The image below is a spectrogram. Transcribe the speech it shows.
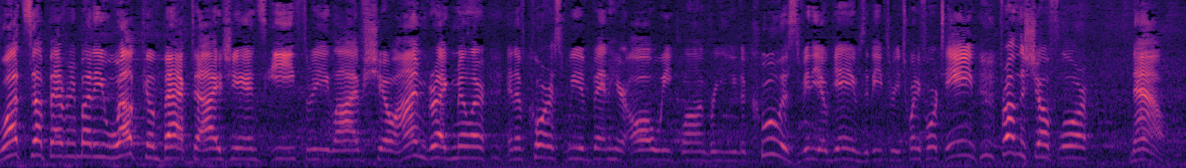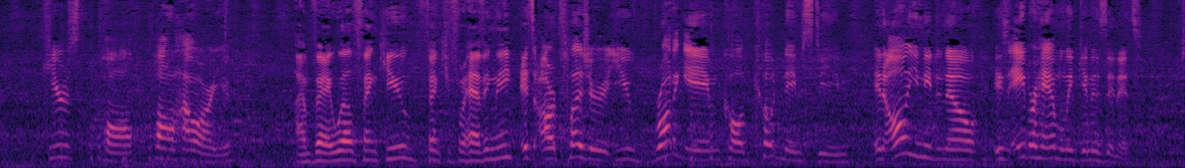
What's up, everybody? Welcome back to IGN's E3 Live Show. I'm Greg Miller, and of course, we have been here all week long bringing you the coolest video games at E3 2014 from the show floor. Now, here's Paul. Paul, how are you? I'm very well, thank you. Thank you for having me. It's our pleasure. You've brought a game called Codename Steam, and all you need to know is Abraham Lincoln is in it.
